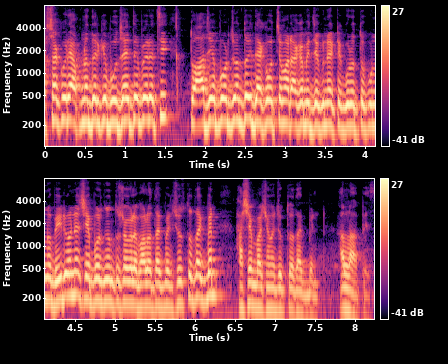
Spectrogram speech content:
আশা করি আপনাদেরকে বুঝাইতে পেরেছি। তো আজ এ পর্যন্তই। দেখা হচ্ছে আমার আগামী যে কোনো একটা গুরুত্বপূর্ণ ভিডিও নিয়ে। সে পর্যন্ত সকলে ভালো থাকবেন, সুস্থ থাকবেন, হাসেম ভাই সঙ্গে যুক্ত থাকবেন। আল্লাহ হাফেজ।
